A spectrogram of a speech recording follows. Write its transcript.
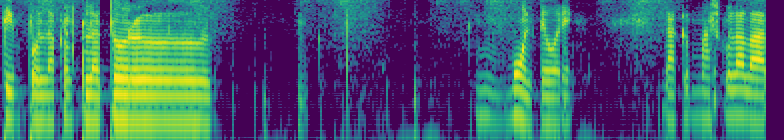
timpul la calculator uh, multe ore. Dacă m-aș cula la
